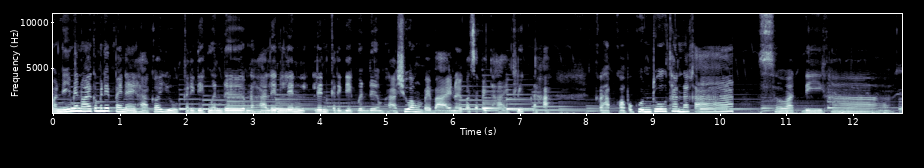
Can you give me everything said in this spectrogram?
วันนี้แม่น้อยก็ไม่ได้ไปไหนค่ะ ก็อยู่กับเด็กๆเหมือนเดิมนะคะ เล่นเล่นเล่นกับเด็กๆเหมือนเดิมค่ะ ช่วงบ่ายๆหน่อยก็จะไปถ่ายคลิปนะคะ กราบขอบพระคุณทุกท่านนะคะ สวัสดีค่ะ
